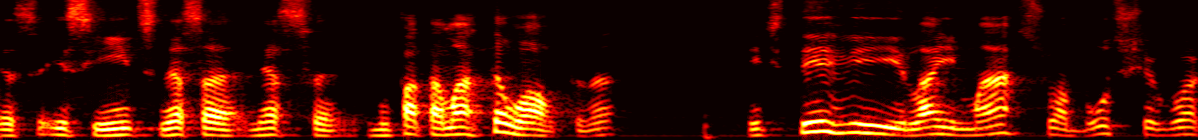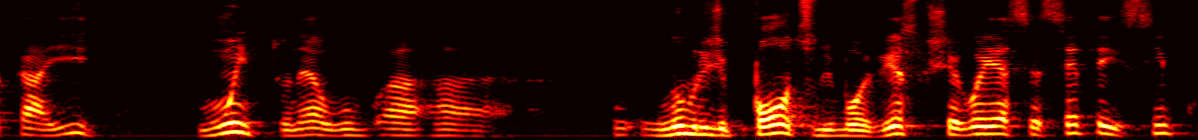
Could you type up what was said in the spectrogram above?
essa, esse índice nessa, nessa, num patamar tão alto. Né? A gente teve lá em março, a bolsa chegou a cair muito, né? O, a, a, o número de pontos do Ibovespa chegou a 65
